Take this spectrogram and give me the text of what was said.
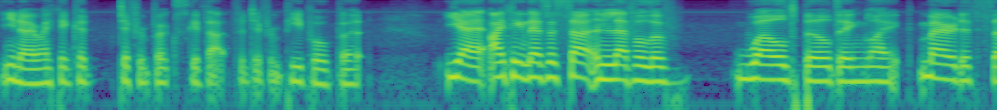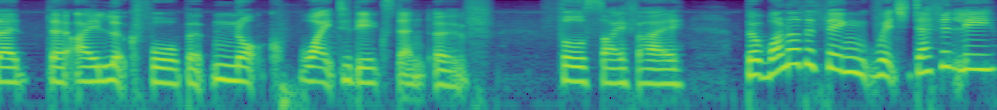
you know, I think a, different books give that for different people. But yeah, I think there's a certain level of world building, like Meredith said, that I look for, but not quite to the extent of full sci-fi. But one other thing, which definitely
